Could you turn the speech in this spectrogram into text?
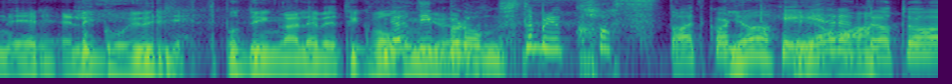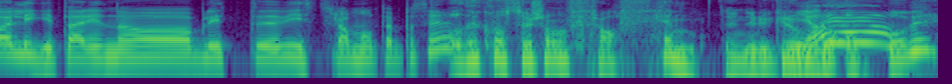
ned, eller går jo rett på dynga, eller jeg vet ikke hva Ja, de De gjør. blomstene blir jo kasta et kvarter Ja, ja. etter at du har ligget der inne og blitt eh, vist fram, holdt jeg på å si. Og det koster sånn fra 1500 kroner Ja, ja, og oppover.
